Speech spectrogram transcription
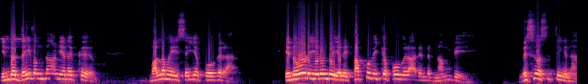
இந்த தெய்வம்தான் எனக்கு வல்லமை செய்ய போகிறார். என்னோடு இருந்து என்னை தப்புவிக்க போகிறார் என்று நம்பி விசுவசித்தீங்கன்னா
